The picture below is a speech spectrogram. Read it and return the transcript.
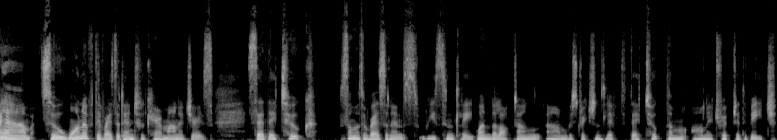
Um, so one of the residential care managers said they took some of the residents recently when the lockdown um, restrictions lifted. They took them on a trip to the beach.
